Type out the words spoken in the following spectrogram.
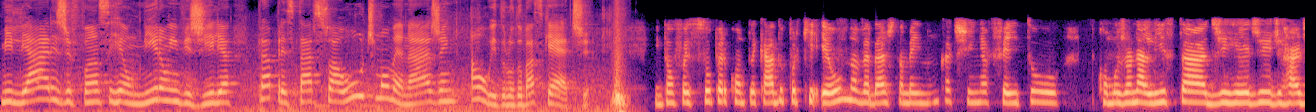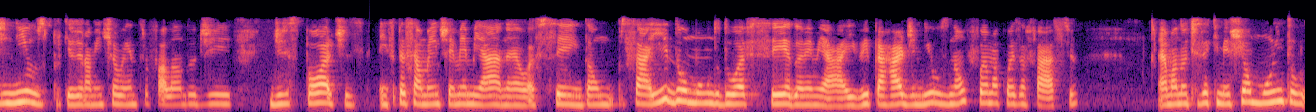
milhares de fãs se reuniram em vigília para prestar sua última homenagem ao ídolo do basquete. Então foi super complicado porque eu, na verdade, também nunca tinha feito como jornalista de rede de hard news, porque geralmente eu entro falando de, de esportes, especialmente MMA, né, UFC. Então, sair do mundo do UFC, do MMA e vir para hard news não foi uma coisa fácil. É uma notícia que mexeu muito,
